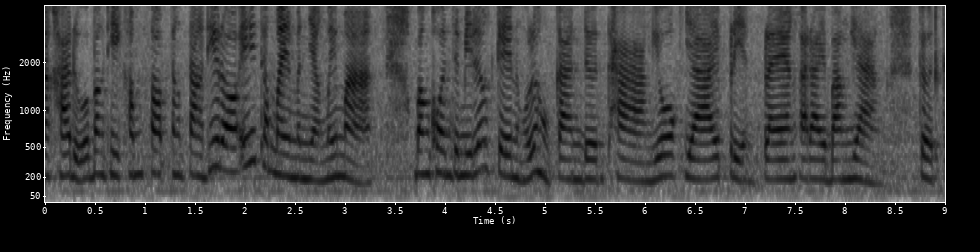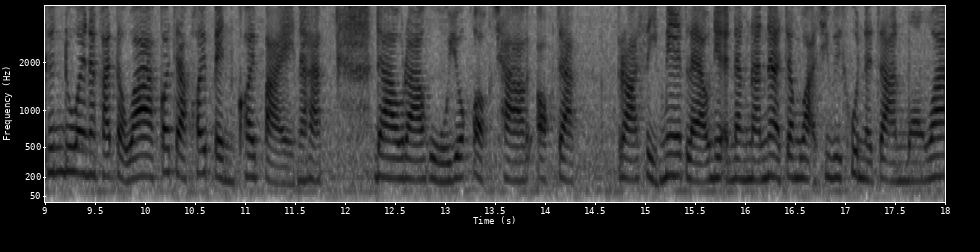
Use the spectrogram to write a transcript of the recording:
นะคะ หรือว่าบางทีคำตอบต่างๆ ที่รอเอ๊ะทำไมมันยังไม่มา บางคนจะมีเรื่องเกณฑ์ของเรื่องของการเดินทาง โยกย้าย เปลี่ยนแปลงอะไรบางอย่าง เกิดขึ้นด้วยนะคะ แต่ว่าก็จะค่อยเป็นค่อยไปนะคะ ดาวราหูยกออกชาออกจากราศีเมษแล้วเนี่ยดังนั้นน่ะจังหวะชีวิตคุณอาจารย์มองว่า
